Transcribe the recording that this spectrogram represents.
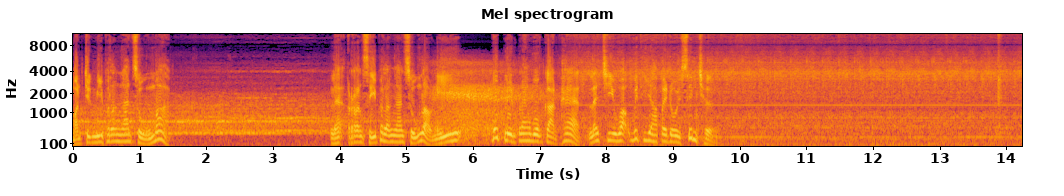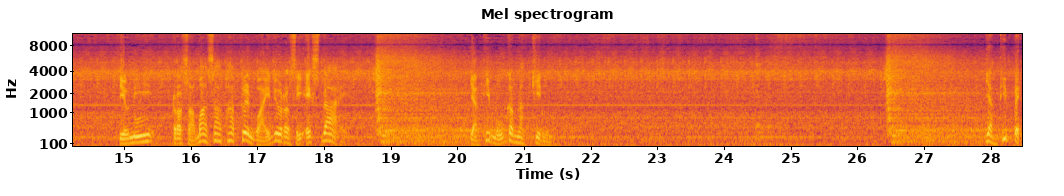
มันจึงมีพลังงานสูงมาก และรังสีพลังงานสูงเหล่านี้ ได้เปลี่ยนแปลงวงการแพทย์และชีววิทยาไปโดยสิ้นเชิง เดี๋ยวนี้เราสามารถสร้างภาพเคลื่อนไหวด้วยรังสี X ได้ อย่างที่หมูกำลังกิน อย่างที่เป็ด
